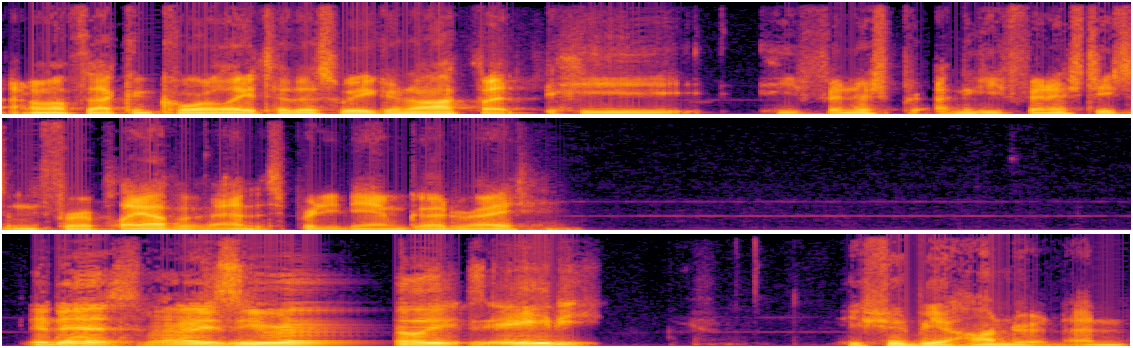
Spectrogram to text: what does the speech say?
I don't know if that can correlate to this week or not, but he he finished. I think he finished decently for a playoff event. It's pretty damn good, right? It is. Is he really? He's 80. He should be hundred, and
